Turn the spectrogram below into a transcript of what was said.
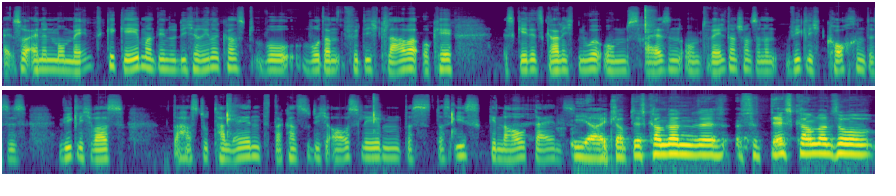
äh, so einen Moment gegeben, an den du dich erinnern kannst, wo, wo dann für dich klar war, okay, es geht jetzt gar nicht nur ums Reisen und Weltanschauen, sondern wirklich Kochen, das ist wirklich was, da hast du Talent, da kannst du dich ausleben, das, das ist genau deins. Ja, ich glaube, das kam dann, also das kam dann so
